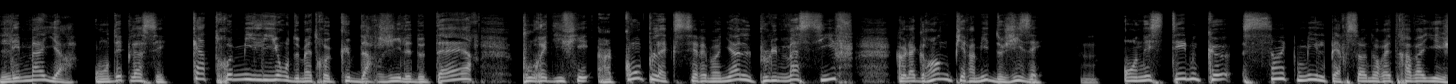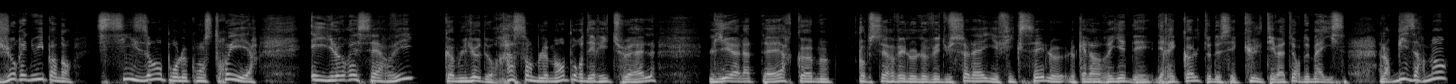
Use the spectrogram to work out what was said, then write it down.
les Mayas ont déplacé 4 millions de mètres cubes d'argile et de terre pour édifier un complexe cérémonial plus massif que la grande pyramide de Gizeh. Hmm. On estime que 5000 personnes auraient travaillé jour et nuit pendant 6 ans pour le construire et il aurait servi comme lieu de rassemblement pour des rituels liés à la terre comme observer le lever du soleil et fixer le, le calendrier des, des récoltes de ces cultivateurs de maïs. Alors bizarrement,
